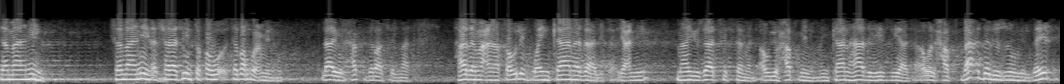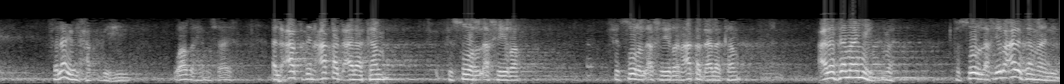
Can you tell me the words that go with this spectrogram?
ثمانين. ثمانين الثلاثين تبرع منه. لا يلحق برأس المال. هذا معنى قوله وإن كان ذلك يعني ما يزاد في الثمن أو يحط منه إن كان هذه الزيادة أو الحط بعد لزوم البيع فلا يلحق به. واضح يا مشايخ؟ العقد انعقد على كم؟ في الصور الأخيرة. في الصورة الأخيرة انعقد على كم؟ على ثمانين. في الصورة الأخيرة على ثمانين.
